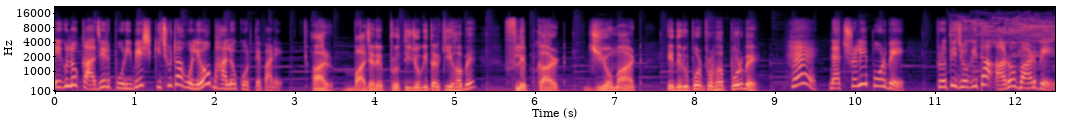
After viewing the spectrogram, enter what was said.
এগুলো কাজের পরিবেশ কিছুটা হলেও ভালো করতে পারে। আর বাজারে প্রতিযোগিতার কি হবে? ফ্লিপকার্ট জিওমার্ট এদের উপর প্রভাব পড়বে? হ্যাঁ ন্যাচারালি পড়বে। প্রতিযোগিতা আরও বাড়বে।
